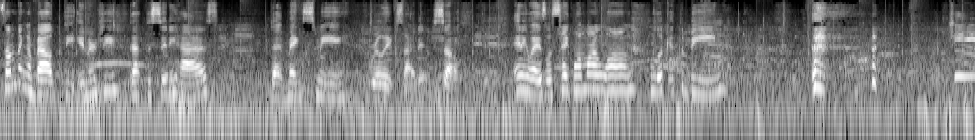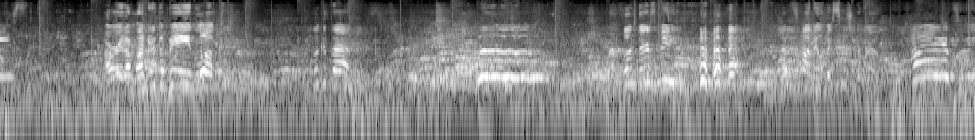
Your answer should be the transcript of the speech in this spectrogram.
something about the energy that the city has that makes me really excited. So anyways, let's take one more long look at the bean. Cheese. All right, I'm under the bean. Look. Look at that. Woo. Look, there's me. That's funny. Let me switch it around. Hi, it's me.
